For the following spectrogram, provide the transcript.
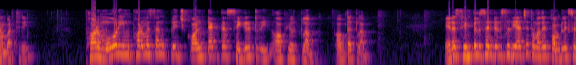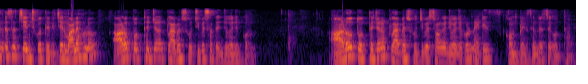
number three for more information please contact the secretary of your club of the club এটা সিম্পল সেন্টেন্সে দেওয়া আছে, তোমাদের কমপ্লেক্স সেন্টেন্সে চেঞ্জ করতে দিচ্ছে। এর মানে হলো, আরও তথ্যের জন্য ক্লাবের সচিবের সাথে যোগাযোগ করুন। আরও তথ্যের জন্য ক্লাবের সচিবের সঙ্গে যোগাযোগ করুন, এটি কমপ্লেক্স সেন্টেন্সে করতে হবে।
